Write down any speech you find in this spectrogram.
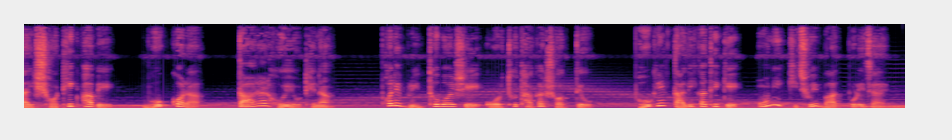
তাই সঠিকভাবে ভোগ করা তার আর হয়ে ওঠে না। ফলে বৃদ্ধ বয়সে অর্থ থাকা সত্ত্বেও ভোগের তালিকা থেকে অনেক কিছুই বাদ পড়ে যায়।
